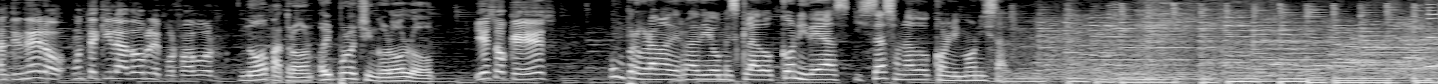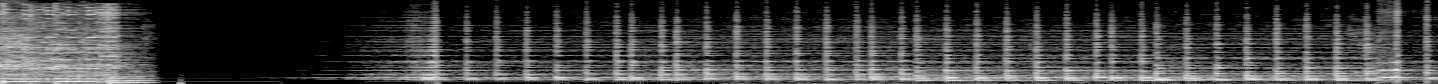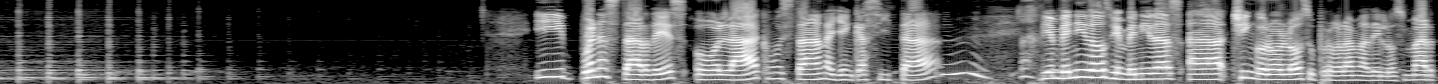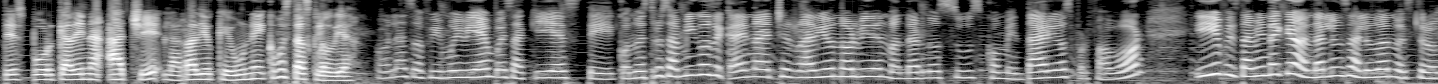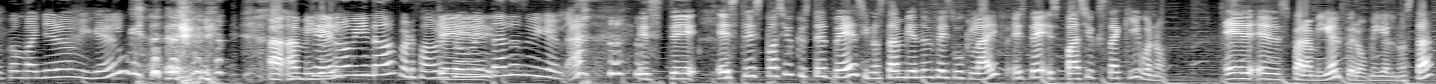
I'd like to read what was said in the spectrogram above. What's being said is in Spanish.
Cantinero, un tequila doble, por favor. No, patrón, hoy puro chingorolo. ¿Y eso qué es? Un programa de radio mezclado con ideas y sazonado con limón y sal. Buenas tardes, hola, ¿cómo están allá en casita? Bienvenidos, bienvenidas a Chingorolo, su programa de los martes por Cadena H, la radio que une. ¿Cómo estás, Claudia? Hola, Sofi, muy bien, pues aquí este con nuestros amigos de Cadena H Radio, no olviden mandarnos sus comentarios, por favor. Y pues también hay que mandarle un saludo a nuestro compañero Miguel. a, Miguel. Que no vino, por favor, comentanos, Miguel. este, este espacio que usted ve, si no están viendo en Facebook Live, este espacio que está aquí, bueno, es, es para Miguel, pero Miguel no está.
